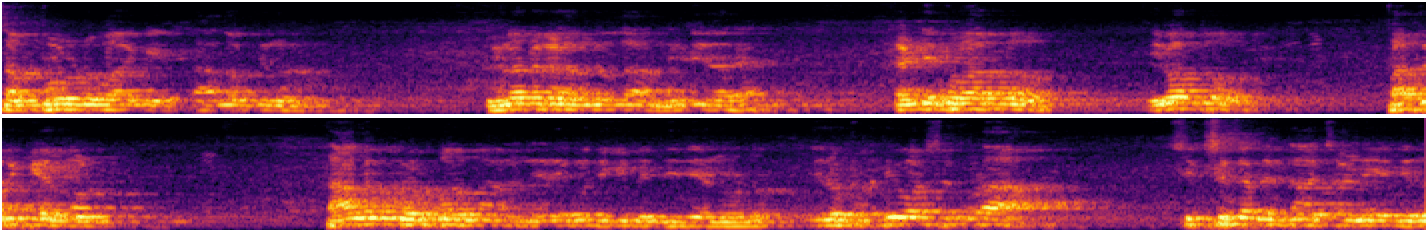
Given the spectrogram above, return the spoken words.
ಸಂಪೂರ್ಣವಾಗಿ ತಾಲೂಕಿನ ವಿವರಗಳನ್ನೆಲ್ಲ ನೀಡಿದ್ದಾರೆ. ಖಂಡಿತವಾಗಲೂ ಇವತ್ತು ಪತ್ರಿಕೆಯಲ್ಲಿ ನೋಡಿ, ತಾಲೂಕು ಭವನ ನೆನೆಗುದಿಗೆ ಬಿದ್ದಿದೆ ಅನ್ನೋದು. ಇದು ಪ್ರತಿ ವರ್ಷ ಕೂಡ ಶಿಕ್ಷಕ ದಿನಾಚರಣೆಯ ದಿನ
